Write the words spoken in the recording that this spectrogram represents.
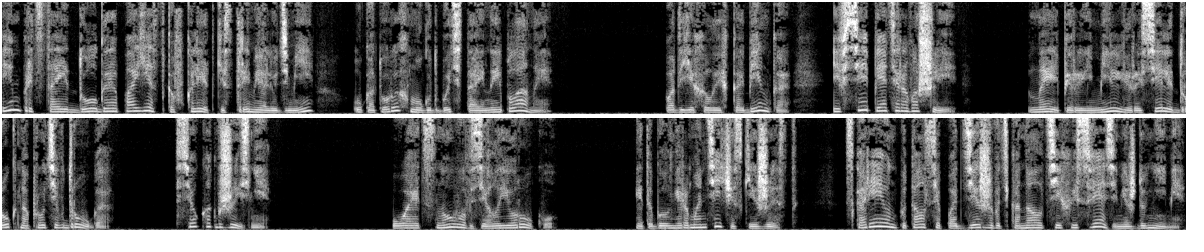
Им предстоит долгая поездка в клетке с тремя людьми, у которых могут быть тайные планы. Подъехала их кабинка, и все пятеро вошли — Нейперы и Миллеры сели друг напротив друга. Все как в жизни. Уайт снова взял ее руку. Это был не романтический жест. Скорее он пытался поддерживать канал тихой связи между ними.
